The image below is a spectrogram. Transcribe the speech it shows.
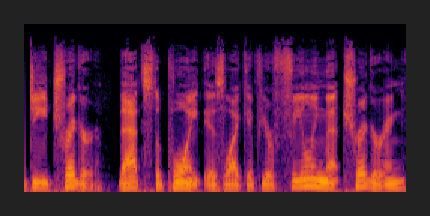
de-trigger. That's the point. Is like if you're feeling that triggering,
